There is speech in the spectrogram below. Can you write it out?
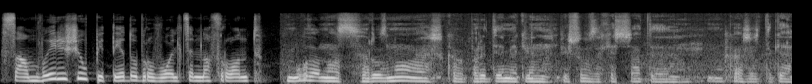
сам вирішив піти добровольцем на фронт. Була в нас розмова перед тим, як він пішов захищати. Ну, каже, таке,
